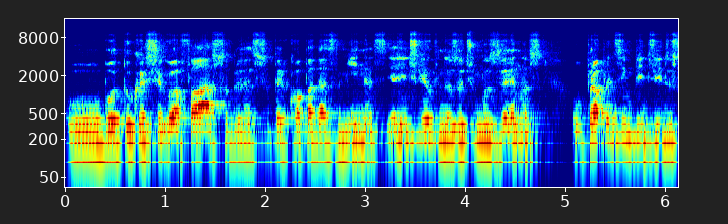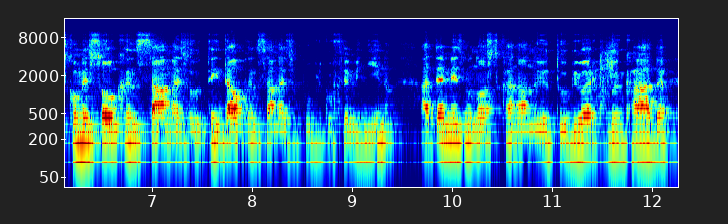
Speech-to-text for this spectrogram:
o Botuca chegou a falar sobre a Supercopa das Minas e a gente viu que nos últimos anos o próprio Desimpedidos começou a alcançar mais o, tentar alcançar mais o público feminino, até mesmo o nosso canal no YouTube, o Arquibancada,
